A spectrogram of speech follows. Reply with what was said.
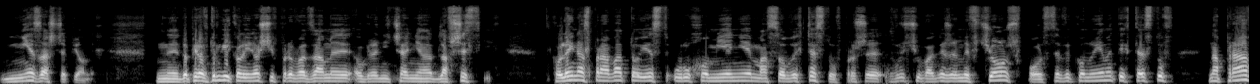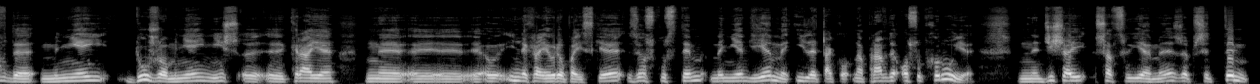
niezaszczepionych. Dopiero w drugiej kolejności wprowadzamy ograniczenia dla wszystkich. Kolejna sprawa to jest uruchomienie masowych testów. Proszę zwrócić uwagę, że my wciąż w Polsce wykonujemy tych testów naprawdę mniej, dużo mniej niż y, y, kraje, y, inne kraje europejskie. W związku z tym my nie wiemy, ile tak naprawdę osób choruje. Dzisiaj szacujemy, że przy tym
